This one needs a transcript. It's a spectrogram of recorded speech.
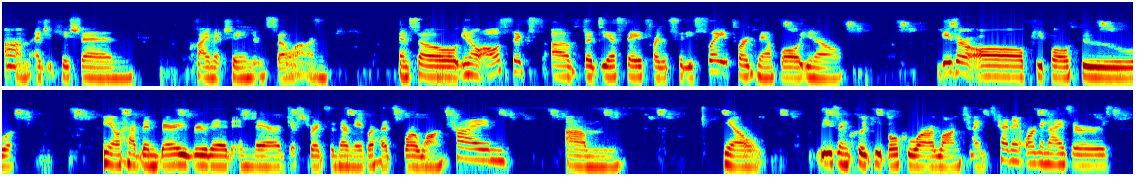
um, education, climate change, and so on. And so, you know, all six of the DSA for the city slate, for example, you know, these are all people who, you know, have been very rooted in their districts and their neighborhoods for a long time. Um, you know, these include people who are longtime tenant organizers,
